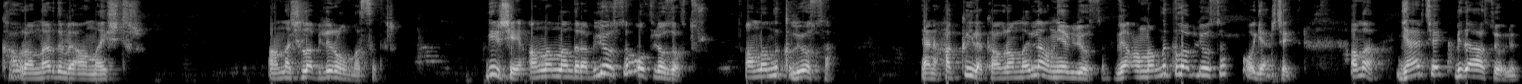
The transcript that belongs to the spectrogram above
kavramlardır ve anlayıştır. Anlaşılabilir olmasıdır. Bir şeyi anlamlandırabiliyorsa o filozoftur. Anlamlı kılıyorsa, yani hakkıyla kavramlarıyla anlayabiliyorsa ve anlamlı kılabiliyorsa o gerçektir. Ama gerçek bir daha söyleyeyim.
